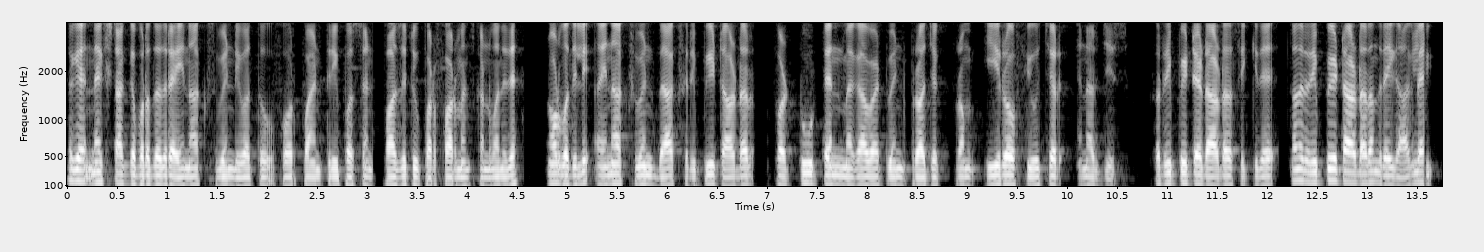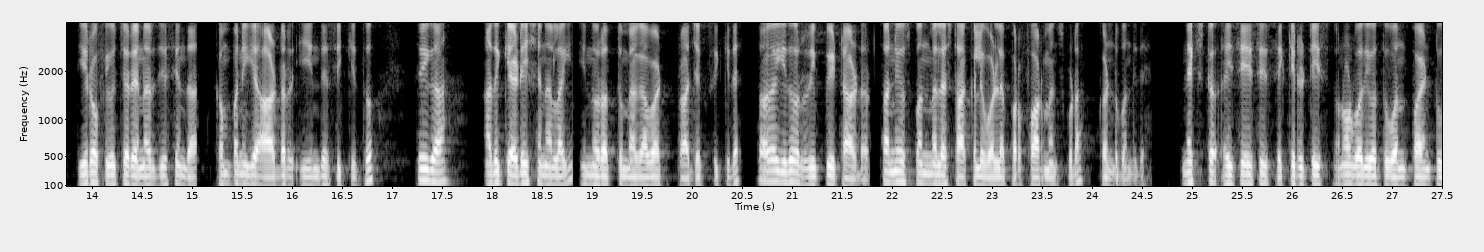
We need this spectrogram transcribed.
ಹಾಗೆ ನೆಕ್ಸ್ಟ್ ಸ್ಟಾಕ್ ಬರೋದಾದ್ರೆ ಐನಾಕ್ಸ್ ವಿಂಡ್ ಇವತ್ತು four point three percent positive performance ಕಂಡು ಬಂದಿದೆ. ನೋಡಬಹುದು ಇಲ್ಲಿ Inox Wind bags repeat order for two ten megawatt wind project from Hero Future Energies repeated order ಸಿಕ್ಕಿದೆ. ಅಂದ್ರೆ ರಿಪೀಟ್ ಆರ್ಡರ್ ಅಂದ್ರೆ ಈಗಾಗಲೇ ಈರೋ ಫ್ಯೂಚರ್ ಎನರ್ಜೀಸ್ ಇಂದ ಕಂಪನಿಗೆ ಆರ್ಡರ್ ಈ ಹಿಂದೆ ಸಿಕ್ಕಿತ್ತು. ಈಗ ಅದಕ್ಕೆ ಅಡಿಷನಲ್ ಆಗಿ ಇನ್ನೂರ ಹತ್ತು ಮೆಗಾವ್ಯಾಟ್ ಪ್ರಾಜೆಕ್ಟ್ ಸಿಕ್ಕಿದೆ ಹಾಗಾಗಿ ಇದು ರಿಪೀಟ್ ಆರ್ಡರ್ ನ್ಯೂಸ್ ಬಂದ ಮೇಲೆ ಸ್ಟಾಕ್ ಅಲ್ಲಿ ಒಳ್ಳೆ ಪರ್ಫಾರ್ಮೆನ್ಸ್ ಕೂಡ ಕಂಡು ಬಂದಿದೆ next I C I C securities ನೋಡಬಹುದು ಇವತ್ತು one point two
